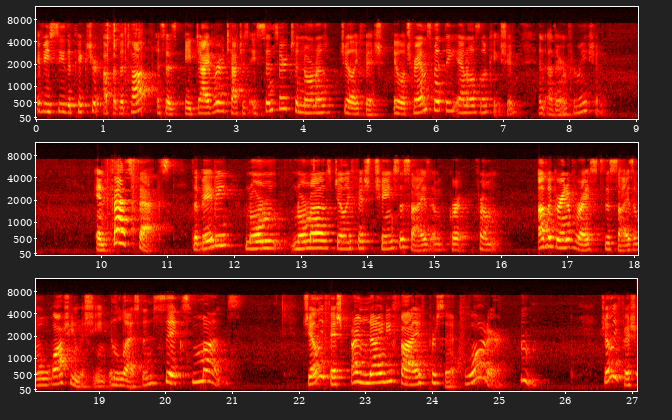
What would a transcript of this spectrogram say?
If you see the picture up at the top, it says a diver attaches a sensor to Norma's jellyfish. It will transmit the animal's location and other information. And fast facts. The baby Norm, Norma's jellyfish changed the size of, from, of a grain of rice to the size of a washing machine in less than six months. Jellyfish are 95% water. Hmm. Jellyfish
